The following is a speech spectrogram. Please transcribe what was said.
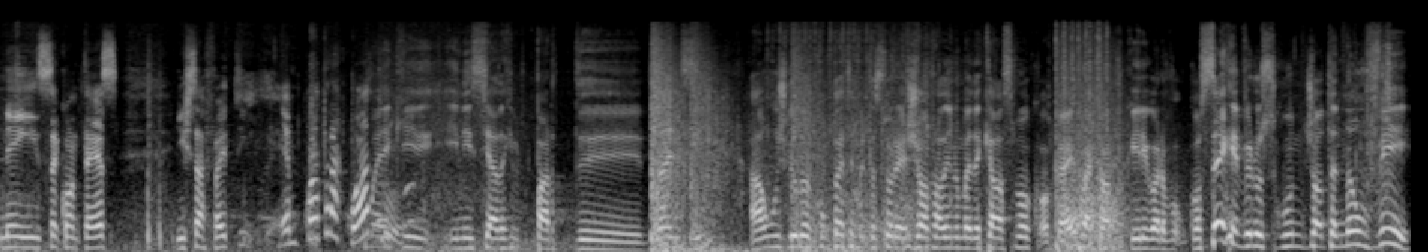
nem isso acontece e está feito M4A4. É aqui iniciado aqui por parte de 9Z. Há um jogador completamente a sua é ali no meio daquela smoke. Ok, vai acabar por cair agora. Conseguem ver o segundo. J não vê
